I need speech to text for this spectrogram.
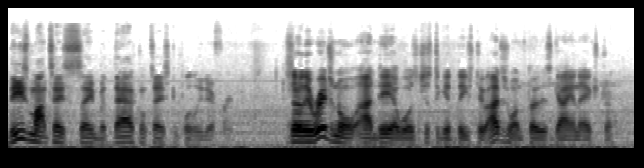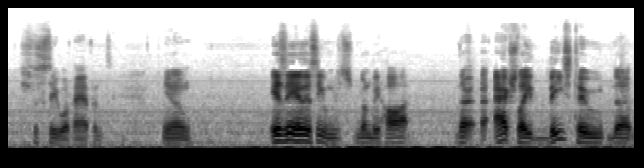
These might taste the same, but that's gonna taste completely different. So the original idea was just to get these two. I just want to throw this guy in extra, just to see what happens. You know, is any of this even going to be hot? They're, actually, these two, the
